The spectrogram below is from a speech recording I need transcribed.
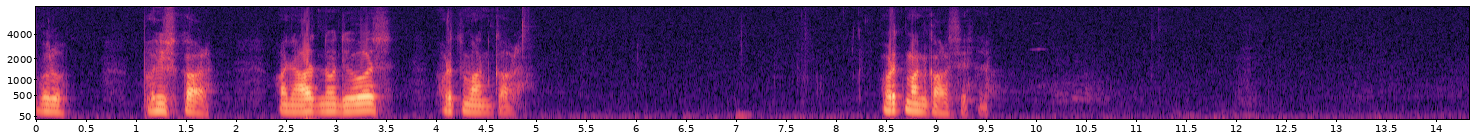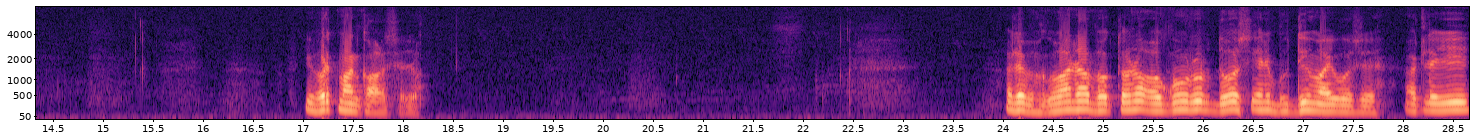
બોલો, ભવિષ્યકાળ અને આજનો દિવસ વર્તમાન કાળ વર્તમાન કાળ છે. એ વર્તમાન કાળ છે, જો. એટલે ભગવાનના ભક્તોનો અવગુણરૂપ દોષ એની બુદ્ધિમાં આવ્યો છે, એટલે એ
